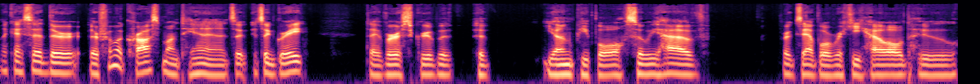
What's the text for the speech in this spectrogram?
like I said, they're they're from across Montana. It's a it's a great diverse group of, of young people. So we have, for example, Ricky Held, who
